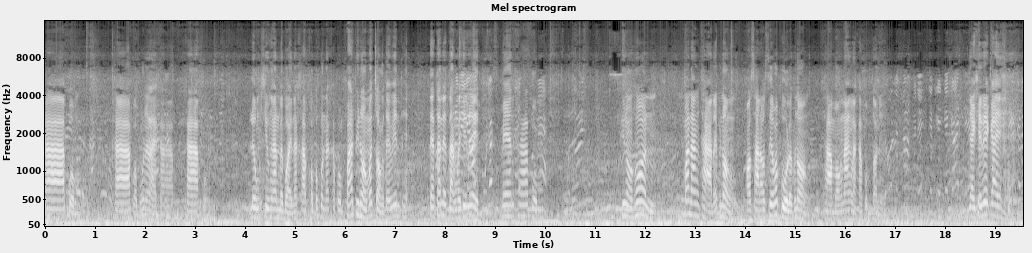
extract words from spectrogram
ครับผม ครับขอบคุณอะไรครับ ครับผมลงคิวงานบ่อยๆนะครับ ขอบพระคุณนะครับผมป้าดพี่น้องมาจ่องแต่เว้นแต่ท่านได้ตังค์ไปที่เลยแมนครับผม พี่น้องห้อนมานั่งถาดเลยพี่น้องเอาสาดเอาเสื้อมาปูเลยพี่น้องถามองนั่งแหละครับ ผมตอนนี้ อยากเห็นใกล้ๆอ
